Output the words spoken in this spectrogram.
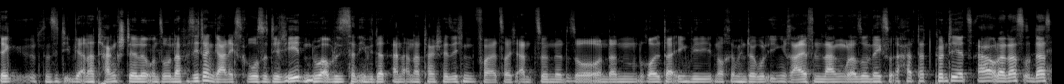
denk, dann sind die irgendwie an der Tankstelle und so, und da passiert dann gar nichts Großes. Die reden nur, aber du siehst dann irgendwie, dass einer an der Tankstelle sich ein Feuerzeug anzündet, so, und dann rollt da irgendwie noch im Hintergrund irgendein Reifen lang oder so, und denkst du, ah, das könnte jetzt, ah, oder das und das.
